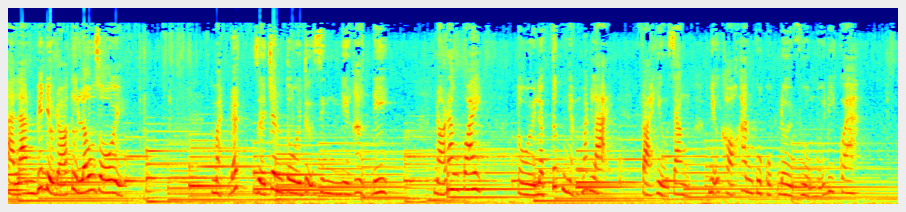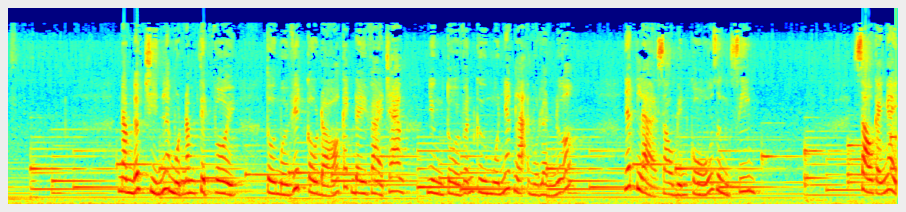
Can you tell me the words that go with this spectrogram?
Hà Lan biết điều đó từ lâu rồi. Mặt đất dưới chân tôi tự dưng nghiêng hẳn đi. Nó đang quay. Tôi lập tức nhắm mắt lại Và hiểu rằng những khó khăn của cuộc đời vừa mới đi qua. Năm lớp 9 là một năm tuyệt vời. Tôi mới viết câu đó cách đây vài trang, Nhưng tôi vẫn cứ muốn nhắc lại một lần nữa. Nhất là sau biến cố rừng sim. Sau cái ngày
